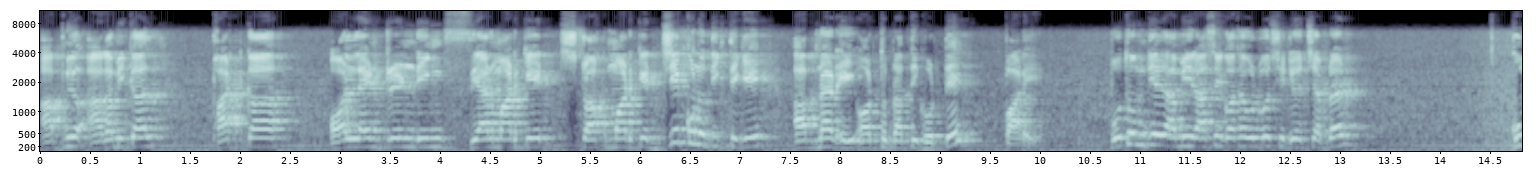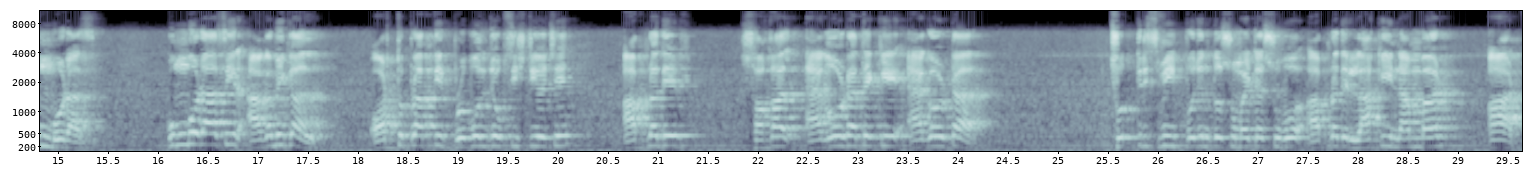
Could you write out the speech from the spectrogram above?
আপনিও আগামীকাল ফাটকা online trending share market stock market যে কোনো দিক থেকে আপনার এই অর্থপ্রাপ্তি ঘটতে পারে। প্রথম যে আমি রাশির কথা বলব, সেটি হচ্ছে আপনার কুম্ভ রাশি। কুম্ভ রাশির আগামীকাল অর্থপ্রাপ্তির প্রবল যোগ সৃষ্টি হয়েছে। আপনাদের সকাল এগারোটা থেকে এগারোটা ছত্রিশ মিনিট পর্যন্ত সময়টা শুভ। আপনাদের লাকি নাম্বার আট।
